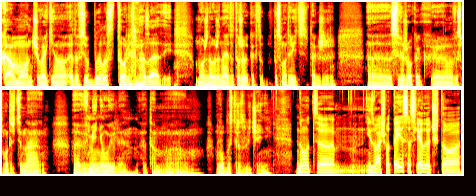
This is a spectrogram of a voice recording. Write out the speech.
come on, чуваки, ну это все было сто лет назад. И можно уже на это тоже как-то посмотреть так же э, свежо, как э, вы смотрите на, э, в меню или э, там э, в области развлечений. Ну вот э, из вашего тезиса следует, что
